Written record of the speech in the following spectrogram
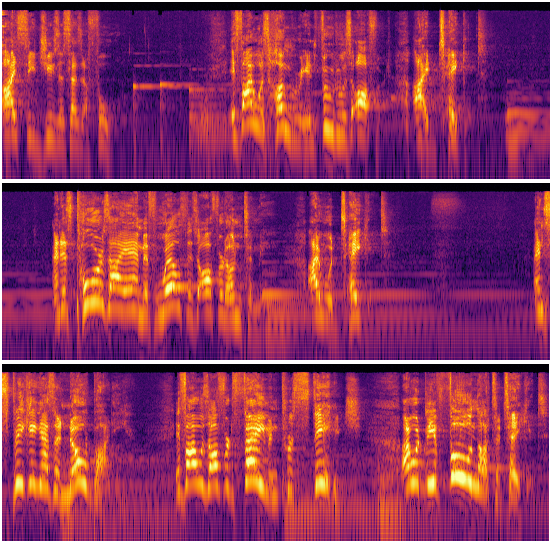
I see Jesus as a fool. If I was hungry and food was offered, I'd take it. And as poor as I am, if wealth is offered unto me, I would take it. And speaking as a nobody, if I was offered fame and prestige, I would be a fool not to take it.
